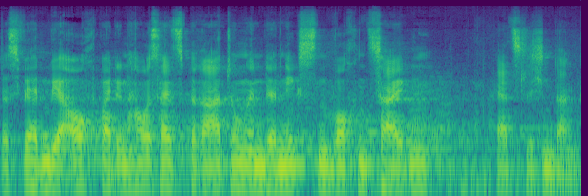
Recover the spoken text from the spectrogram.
Das werden wir auch bei den Haushaltsberatungen der nächsten Wochen zeigen. Herzlichen Dank.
